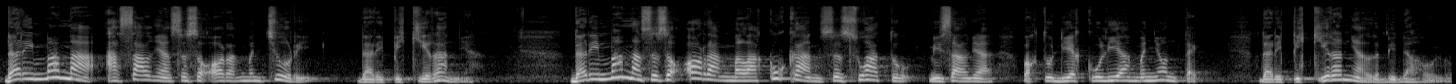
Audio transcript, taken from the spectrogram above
Dari mana asalnya seseorang mencuri? Dari pikirannya. Dari mana seseorang melakukan sesuatu, misalnya waktu dia kuliah menyontek, dari pikirannya lebih dahulu.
